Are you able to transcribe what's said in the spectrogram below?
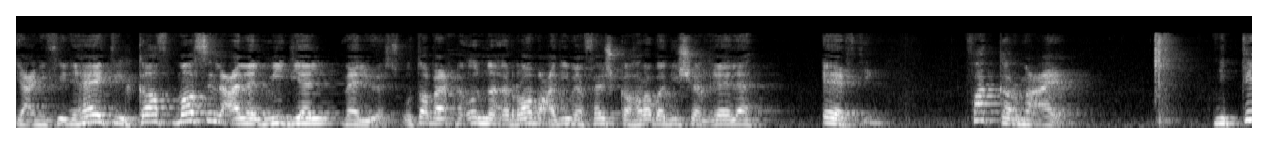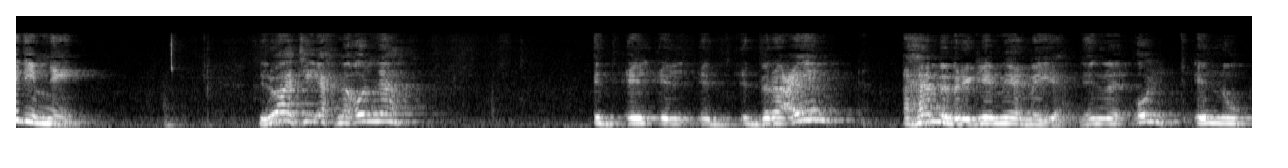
يعني في نهاية ال calf muscle على ال medial malleolus وطبعا إحنا قلنا الرابعة دي ما فيهاش كهرباء دي شغالة earthing فكر معايا. نبتدي منين؟ دلوقتي إحنا قلنا الذراعين أهم من رجلين 100% لأن قلت إنه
